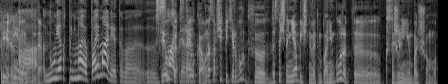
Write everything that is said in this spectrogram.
Привет, Ангелина. А, Да. Ну, я так понимаю, поймали этого э, Стрелка, снайпера. стрелка. У нас вообще Петербург э, достаточно необычный в этом плане город, э, к сожалению, большому.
